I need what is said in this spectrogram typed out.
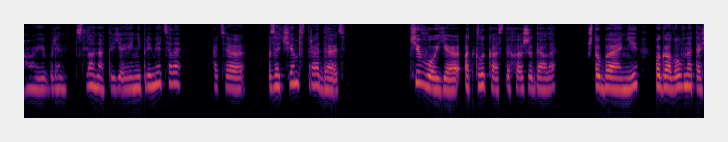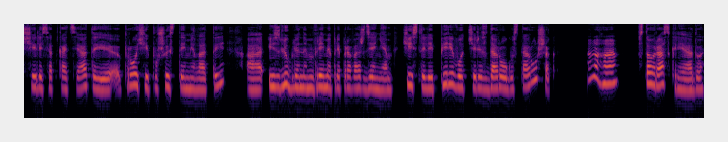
Ой, блин, слона-то я и не приметила. Хотя зачем страдать? Чего я от клыкастых ожидала? Чтобы они поголовно тащились от котят и прочей пушистой милоты, а излюбленным времяпрепровождением числили перевод через дорогу старушек? Ага, сто раз к ряду.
